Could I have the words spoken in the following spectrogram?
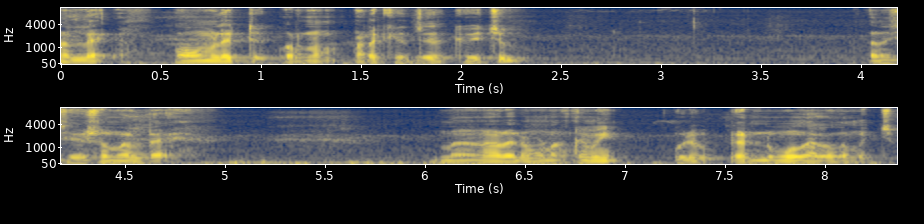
നല്ല ഓംലെറ്റ് ഒരെണ്ണം മടക്കിയതിലേക്ക് വെച്ചു. അതിനുശേഷം നല്ല നാടൻ ഉണക്കമീൻ ഒരു രണ്ട് മൂന്നാലെണ്ണം വെച്ചു.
